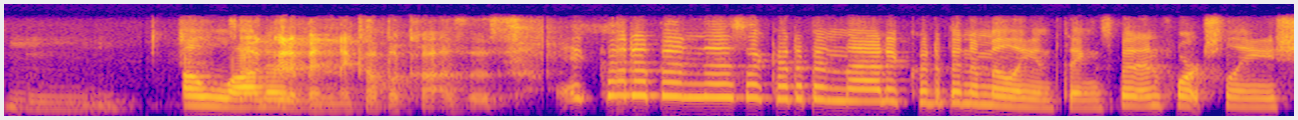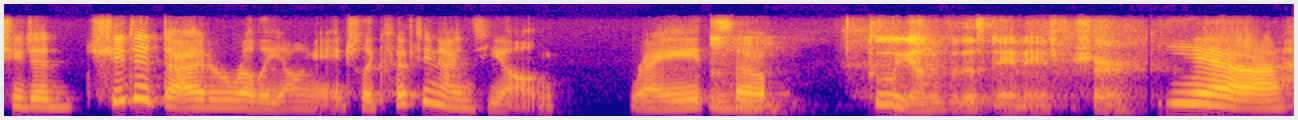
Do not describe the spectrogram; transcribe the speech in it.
Hmm. a So lot it could of have been a couple causes. it could have been this, it could have been that, it could have been a million things. But unfortunately, she did she did die at a really young age. Like 59 is young, right? So Mhm. too young for this day and age for sure. Yeah.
